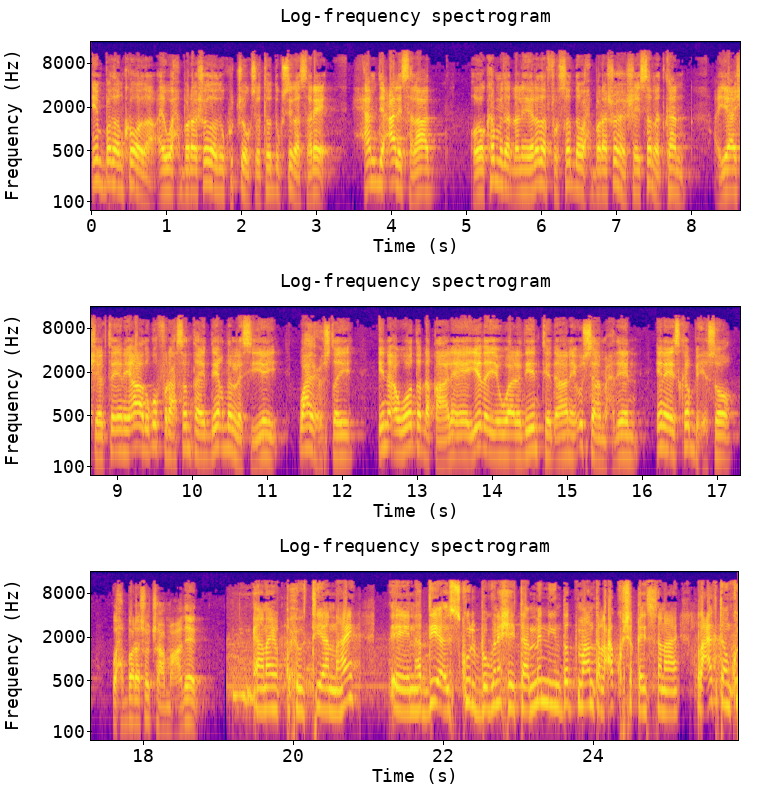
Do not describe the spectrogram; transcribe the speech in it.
In badankooda ay waxbarashadoodu ku joogsato dugsiga sare. Xamdi cali salaad oo ka mid a dhallinyarada fursadda waxbarasho heshay sanadkan ayaa sheegtay inay aada ugu faraxsan tahay deeqdan la siiyey. Waxay xustay in awoodda dhaqaale ee iyada iyo waalidiinteed aanay u saamaxdeen inay iska bixiso waxbarasho jaamacadeed. Anaga qaxootiyaan nahay. Haddii aan iskuul bogna xitaa manihin dad maanta lacag ku shaqaysanaya lacagtan ku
